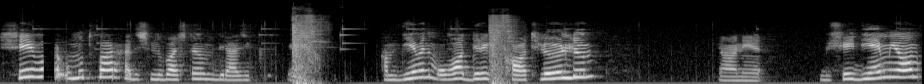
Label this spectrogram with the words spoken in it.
şey var, Umut var. Hadi şimdi başlayalım birazcık. Tam diyemedim. Oha direkt katil öldüm. Yani bir şey diyemiyorum.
